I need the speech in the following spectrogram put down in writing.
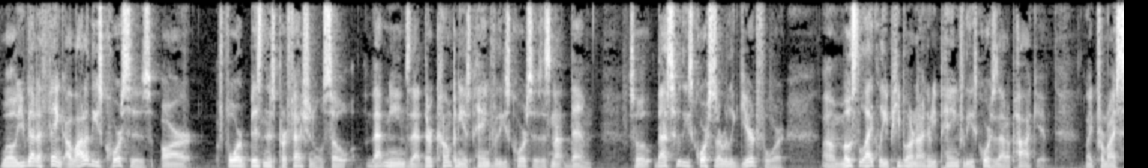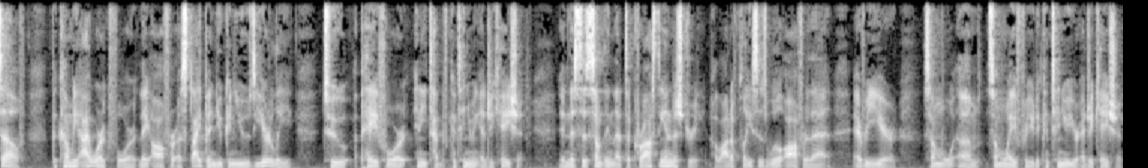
Well, you've got to think. A lot of these courses are for business professionals, so that means that their company is paying for these courses. It's not them. So that's who these courses are really geared for. Um, most likely, people are not going to be paying for these courses out of pocket. Like for myself, the company I work for, they offer a stipend you can use yearly to pay for any type of continuing education. And this is something that's across the industry. A lot of places will offer that every year, some um, some way for you to continue your education.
